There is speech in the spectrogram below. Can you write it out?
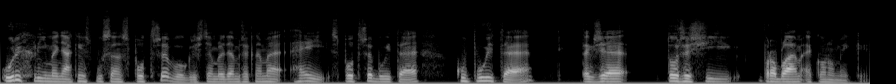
urychlíme nějakým způsobem spotřebu, když těm lidem řekneme, hej, spotřebujte, kupujte, takže to řeší problém ekonomiky.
